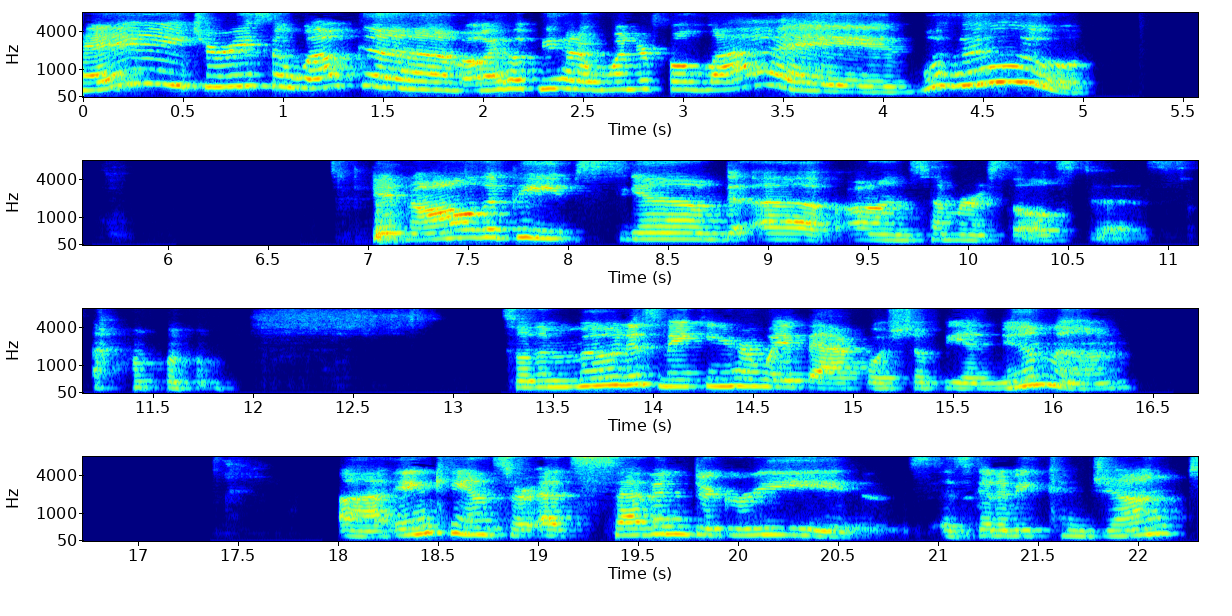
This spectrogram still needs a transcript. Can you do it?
Hey, Teresa, welcome. Oh, I hope you had a wonderful live. Woohoo! Getting all the peeps yummed up on summer solstice. So the moon is making her way back, which she'll be a new moon uh, in Cancer at seven degrees. It's going to be conjunct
